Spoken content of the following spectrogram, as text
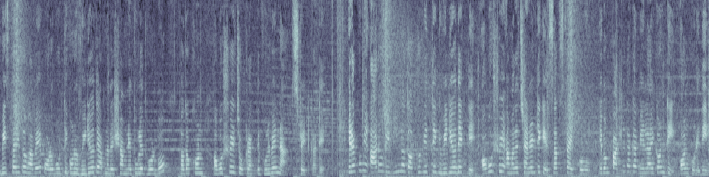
বিস্তারিতভাবে পরবর্তী কোনো ভিডিওতে আপনাদের সামনে তুলে ধরবো। ততক্ষণ অবশ্যই চোখ রাখতে ভুলবেন না। স্ট্রেট কাটে। এরকমই আরও বিভিন্ন তথ্যভিত্তিক ভিডিও দেখতে অবশ্যই আমাদের চ্যানেলটিকে সাবস্ক্রাইব করুন এবং পাশে থাকা বেল আইকনটি অল করে দিন।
